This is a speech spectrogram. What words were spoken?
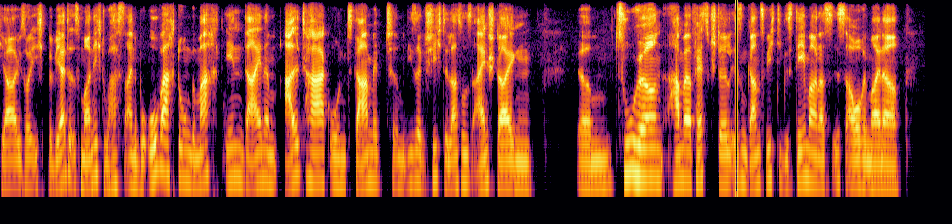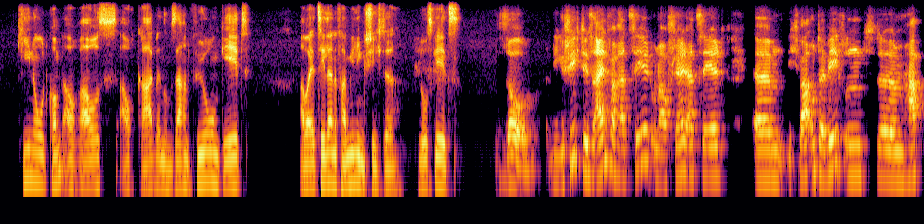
ja, wie soll ich, bewerte es mal nicht. Du hast eine Beobachtung gemacht in deinem Alltag und damit mit dieser Geschichte lass uns einsteigen ähm, Zuhören haben wir festgestellt, ist ein ganz wichtiges Thema. Das ist auch in meiner Keynote, kommt auch raus, auch gerade wenn es um Sachen Führung geht. Aber erzähl eine Familiengeschichte. Los geht's. So, die Geschichte ist einfach erzählt und auch schnell erzählt. Ähm, ich war unterwegs und ähm, habe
